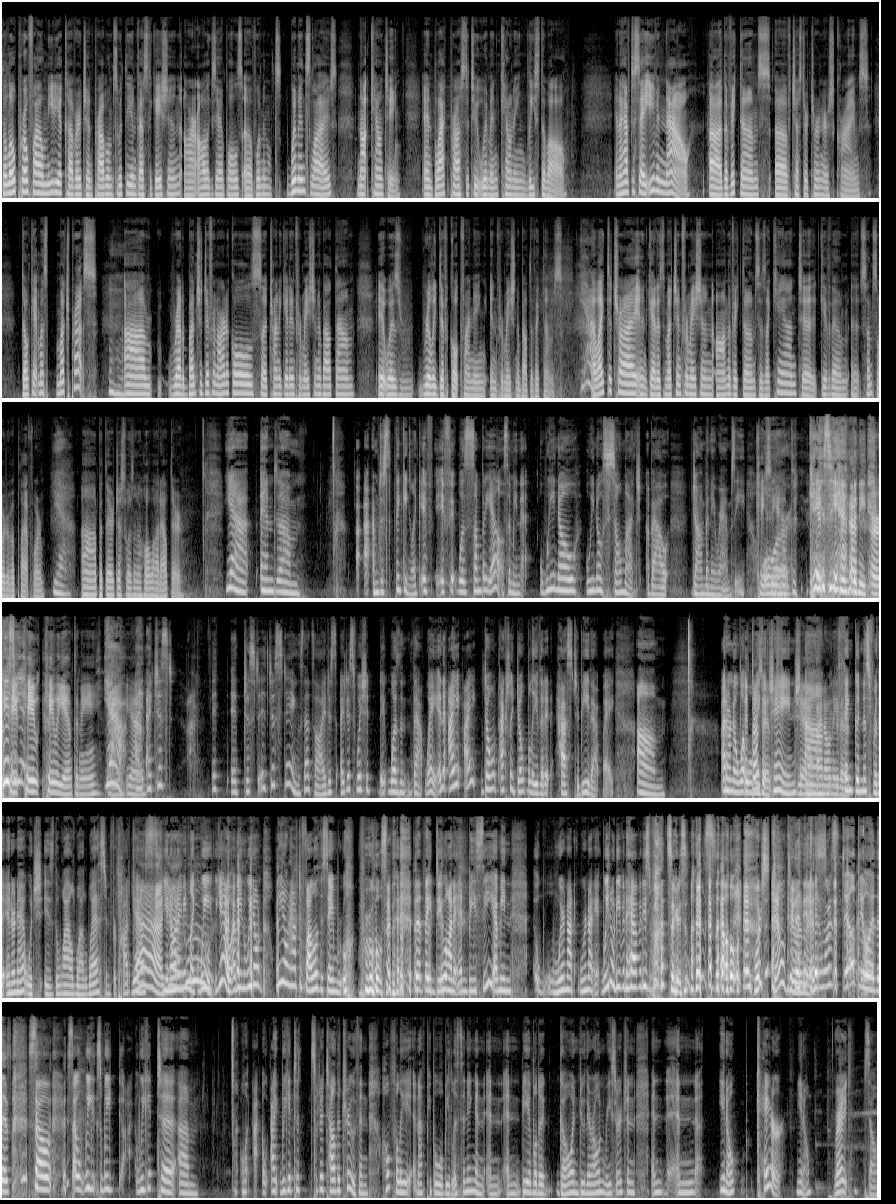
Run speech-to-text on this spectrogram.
the low profile media coverage and problems with the investigation are all examples of women's, women's lives not counting, and black prostitute women counting least of all. And I have to say, even now, uh, the victims of Chester Turner's crimes don't get much, much press. Uh, read a bunch of different articles uh, trying to get information about them. It was r- really difficult finding information about the victims. Yeah. I like to try and get as much information on the victims as I can to give them uh, some sort of a platform. yeah. Uh, but there just wasn't a whole lot out there. Yeah, and um, I, I'm just thinking, like, if if it was somebody else, I mean, we know we know so much about John Benet Ramsey, Casey or Anthony. Casey Anthony, or Casey. Kay- Kay- Caylee Anthony. yeah, yeah. I, I just it just it just stings. That's all. I just I just wish it it wasn't that way, and I I don't actually don't believe that it has to be that way. Um. I don't know what It will make it change. Yeah, I Um, don't either. Thank goodness for the internet, which is the wild, wild west, and for podcasts. Yeah, you know what I mean. Like we, yeah, I mean we don't we don't have to follow the same ru- rules that, that they do on NBC. I mean, we're not we're not we don't even have any sponsors, so and we're still doing this. and we're still doing this. So so we so we we get to um I, oh, I, we get to sort of tell the truth and hopefully enough people will be listening and, and, and be able to go and do their own research and and and you know care you know right. so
